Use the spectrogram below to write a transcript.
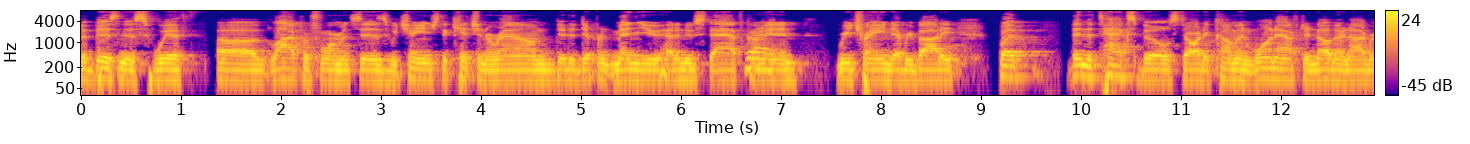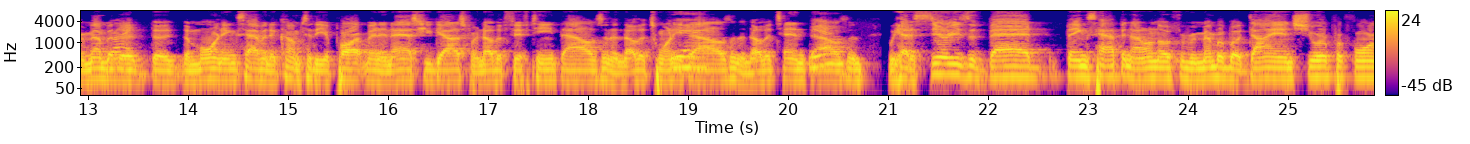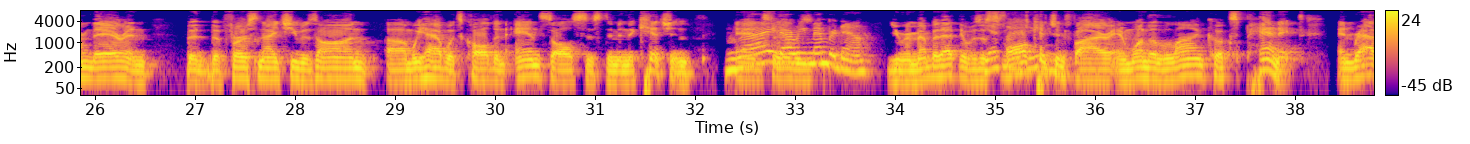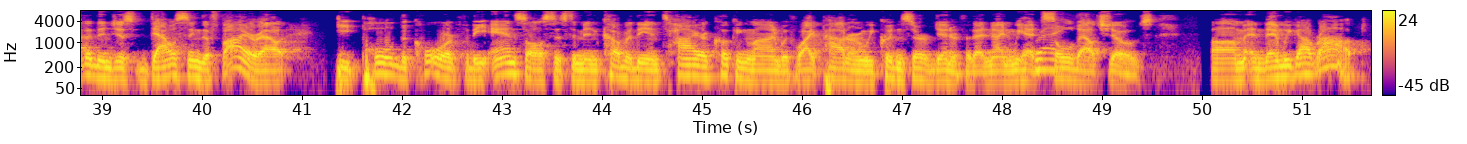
the business with uh, live performances. We changed the kitchen around, did a different menu, had a new staff come right. in, retrained everybody. But then the tax bills started coming one after another. And I remember right. the, the, the, mornings having to come to the apartment and ask you guys for another 15,000, another 20,000, yeah. another 10,000. Yeah. We had a series of bad things happen. I don't know if you remember, but Diane Schuur performed there and the, the first night she was on, um, we have what's called an Ansul system in the kitchen. Right, so I was, remember now. You remember that? There was a yes, small kitchen fire and one of the line cooks panicked. And rather than just dousing the fire out, he pulled the cord for the Ansul system and covered the entire cooking line with white powder and we couldn't serve dinner for that night and we had right. sold out shows. Um, and then we got robbed.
